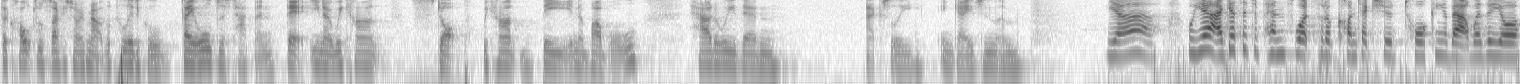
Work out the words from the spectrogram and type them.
the cultural stuff you're talking about, the political, they all just happen. That, you know, we can't stop, we can't be in a bubble. How do we then actually engage in them? Yeah. Well, yeah, I guess it depends what sort of context you're talking about, whether you're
